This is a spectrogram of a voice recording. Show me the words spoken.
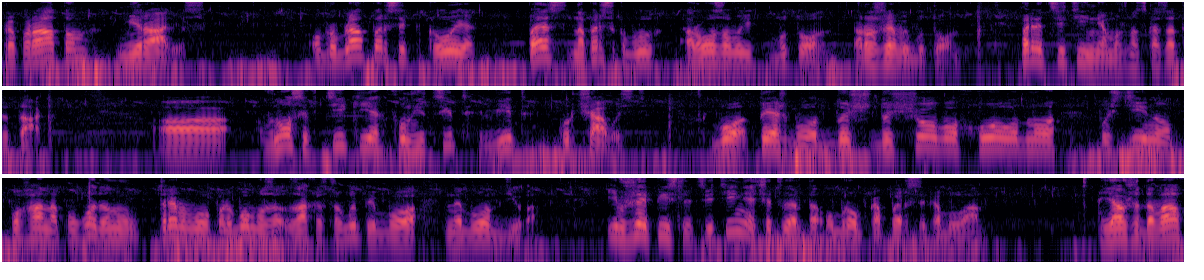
препаратом Міравіс. Обробляв персик, коли перс, на персику був розовий бутон, рожевий бутон. Перед цвітінням, можна сказати так. Вносив тільки фунгіцид від курчавості. Бо теж було дощ, дощово, холодно, постійно погана погода. Ну, треба було по-любому за- захист робити, бо не було б діла. І вже після цвітіння, четверта обробка персика була, я вже давав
